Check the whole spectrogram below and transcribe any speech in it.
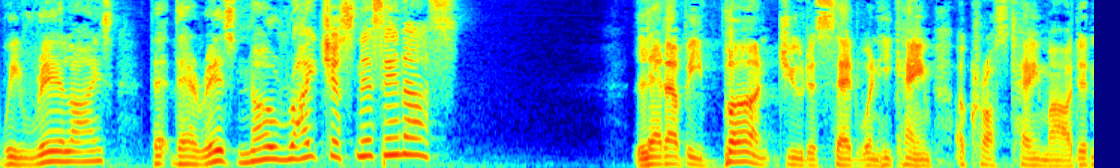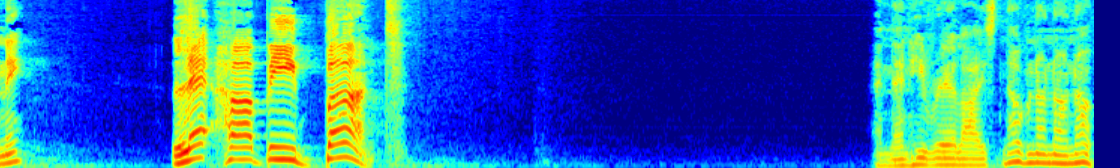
we realize that there is no righteousness in us. Let her be burnt, Judah said when he came across Tamar, didn't he? Let her be burnt. And then he realized, no, no, no, no.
